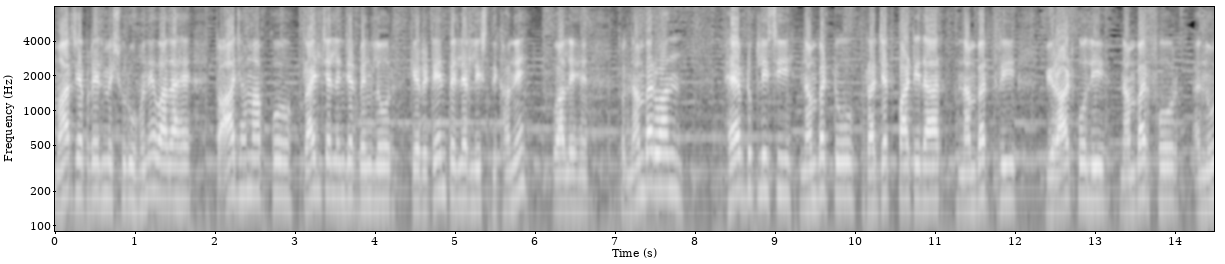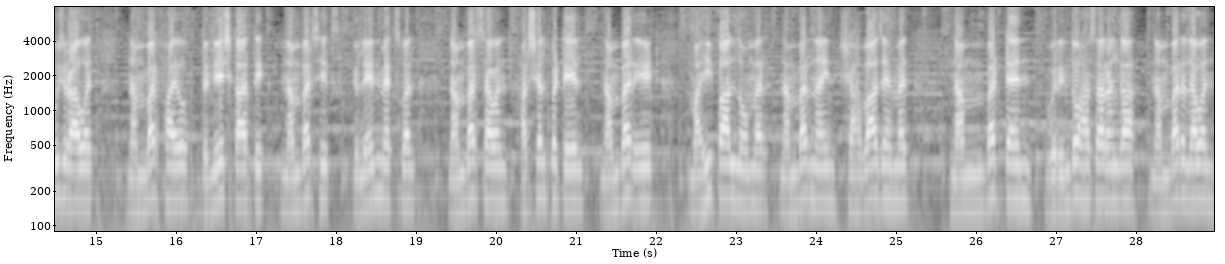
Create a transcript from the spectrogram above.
मार्च अप्रैल में शुरू होने वाला है। तो आज हम आपको रॉयल चैलेंजर बेंगलोर के रिटेन प्लेयर लिस्ट दिखाने वाले हैं। तो number one Faf du Plessis number two Rajat Patidar number three Virat Kohli number four Anuj Rawat number five Dinesh Karthik number six Glenn Maxwell number seven Harshal Patel, number eight Mahipal Lomror number nine Shahbaz Ahmed, number ten Wanindu Hasaranga, number eleven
